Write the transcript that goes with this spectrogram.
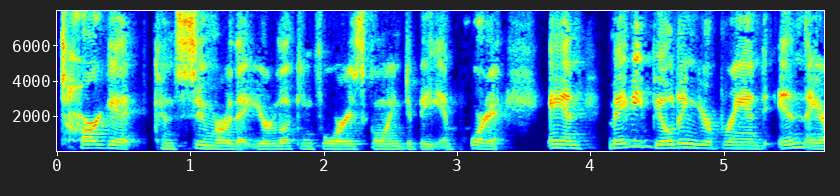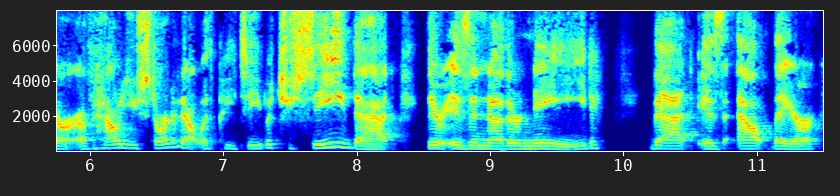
target consumer that you're looking for is going to be important. And maybe building your brand in there of how you started out with PT, but you see that there is another need that is out there.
